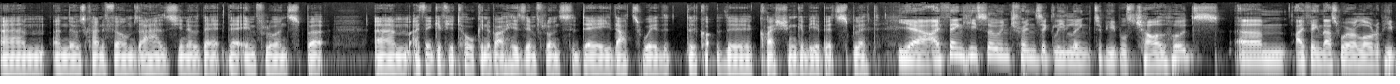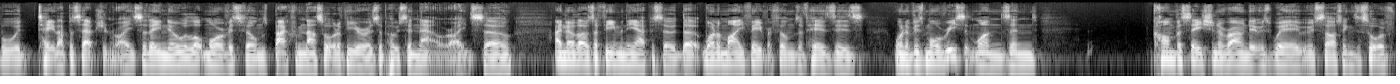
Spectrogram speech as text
um, and those kind of films as you know their their influence. But um, I think if you're talking about his influence today, that's where the, the the question can be a bit split. Yeah, I think he's so intrinsically linked to people's childhoods. Um, I think that's where a lot of people would take that perception, right? So they know a lot more of his films back from that sort of era as opposed to now, right? So I know that was a theme in the episode that one of my favorite films of his is one of his more recent ones, and conversation around it was where it was starting to sort of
